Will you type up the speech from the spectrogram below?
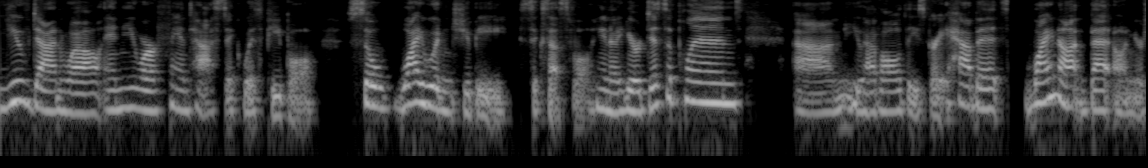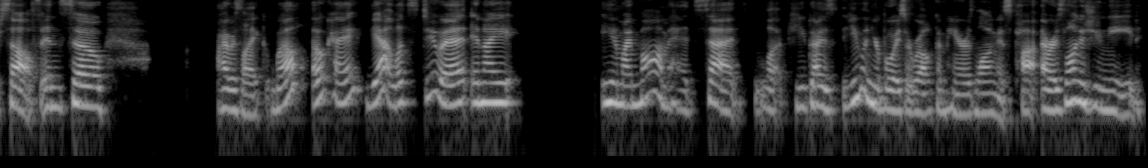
you've done well and you are fantastic with people. So why wouldn't you be successful? You know, you're disciplined, um, you have all these great habits. Why not bet on yourself? And so I was like, well, okay, yeah, let's do it. And I, you know, my mom had said, look, you guys, you and your boys are welcome here as long as po- or as long as you need.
